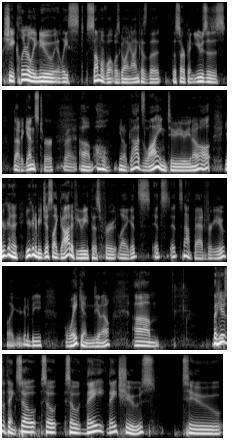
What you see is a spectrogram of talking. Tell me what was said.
she clearly knew at least some of what was going on because the the serpent uses that against her. Right. Um, oh, you know, God's lying to you. You know, I'll, you're gonna you're gonna be just like God if you eat this fruit. Like it's it's it's not bad for you. Like you're gonna be awakened. You know. Um, but here's the thing. So so so they they choose to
